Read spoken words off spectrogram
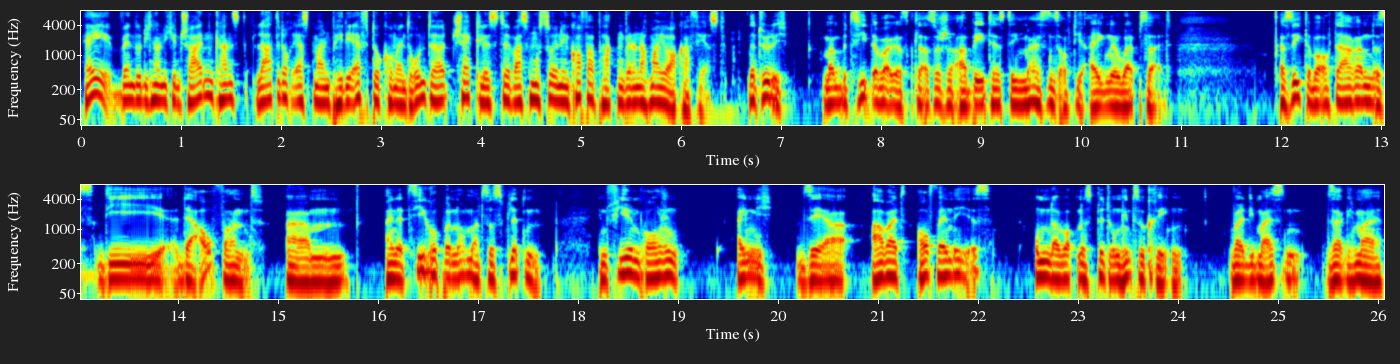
hey, wenn du dich noch nicht entscheiden kannst, lade doch erstmal ein PDF-Dokument runter, Checkliste, was musst du in den Koffer packen, wenn du nach Mallorca fährst. Natürlich. Man bezieht aber das klassische AB-Testing meistens auf die eigene Website. Es liegt aber auch daran, dass die, der Aufwand, ähm, eine Zielgruppe nochmal zu splitten, in vielen Branchen eigentlich sehr arbeitsaufwendig ist, um da überhaupt eine Splittung hinzukriegen. Weil die meisten, sag ich mal,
